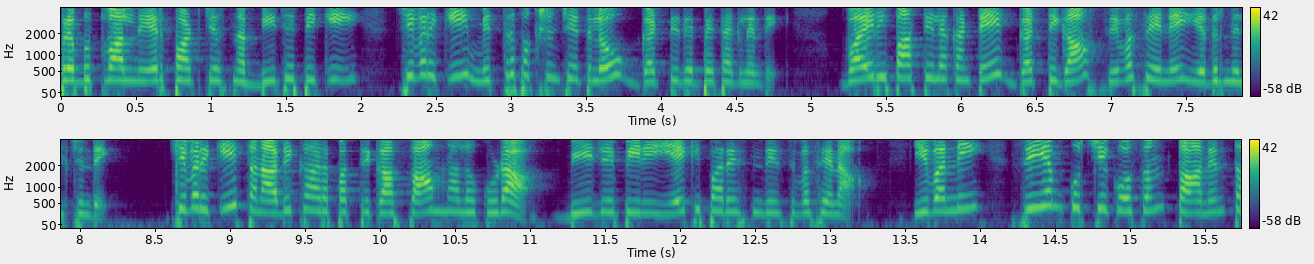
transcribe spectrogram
ప్రభుత్వాలను ఏర్పాటు చేసిన బీజేపీకి చివరికి మిత్రపక్షం చేతిలో గట్టి దెబ్బే తగిలింది. వైరి పార్టీల కంటే గట్టిగా శివసేనే ఎదురు నిలిచింది. చివరికి తన అధికార పత్రిక సామ్నాలో కూడా బీజేపీని ఏకిపారేసింది శివసేన. ఇవన్నీ సీఎం కుర్చీ కోసం తానెంత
